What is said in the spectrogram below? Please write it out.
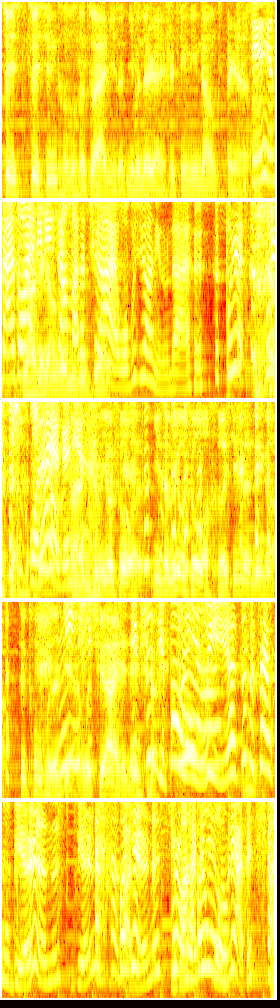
最最心疼和最爱你的你们的人是丁丁张本人、啊。行行，大家都爱丁丁张吧，他缺爱，我不需要你们的爱，不是不是听 我的爱也给你。啊！你怎么又说我？你怎么又说我核心的那个 最痛苦的点？我缺爱这你件事你。自己暴露无遗啊！这么在乎别人的别人的看法、关键别人的喜欢，还跟我们俩在抢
